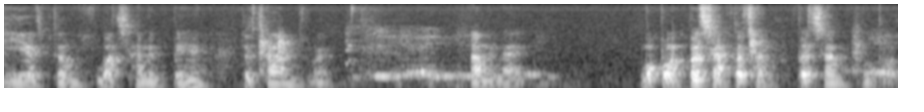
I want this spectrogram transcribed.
years. So, what time I been the time. But, I'm like, một bốn bớt sang bớt sang bớt sang một bốn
